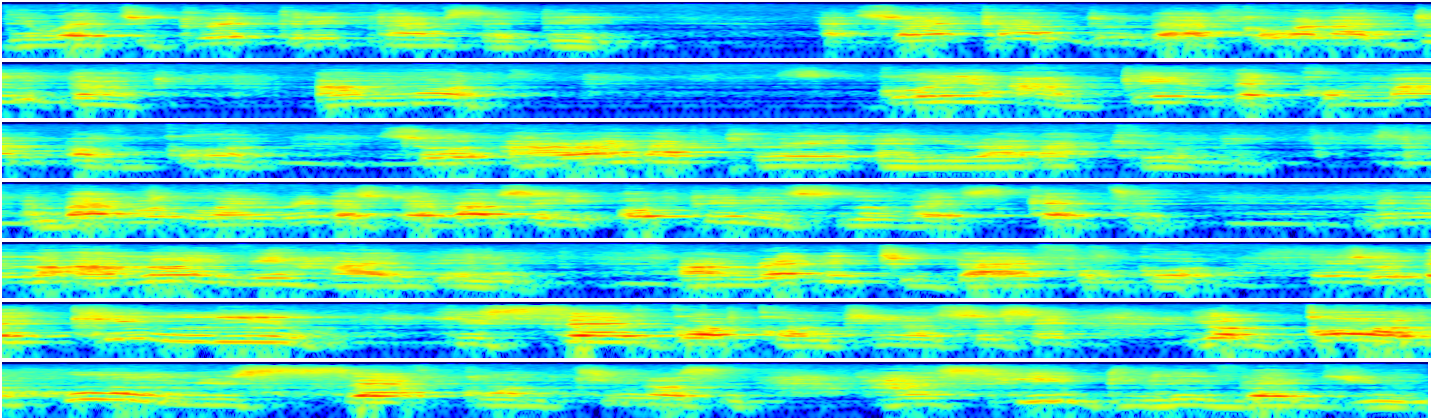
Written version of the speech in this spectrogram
They were to pray three times a day. And so I can't do that. Because when I do that, I'm what? Going against the command of God. So I rather pray and you rather kill me. And Bible, when you read the story, Bible says he opened his louvers, curtain. Meaning, no, I'm not even hiding it. I'm ready to die for God. So the king knew he served God continuously. He said, Your God, whom you serve continuously, has he delivered you?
